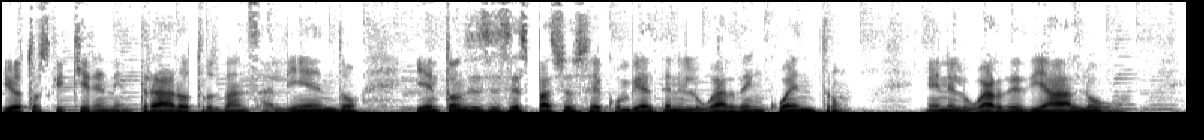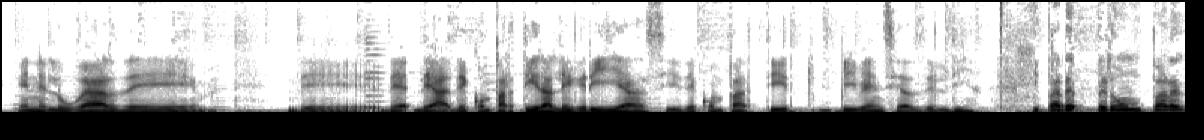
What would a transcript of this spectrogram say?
y otros que quieren entrar, otros van saliendo, y entonces ese espacio se convierte en el lugar de encuentro, en el lugar de diálogo, en el lugar de de, de, compartir alegrías y de compartir vivencias del día. Y para, perdón, para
